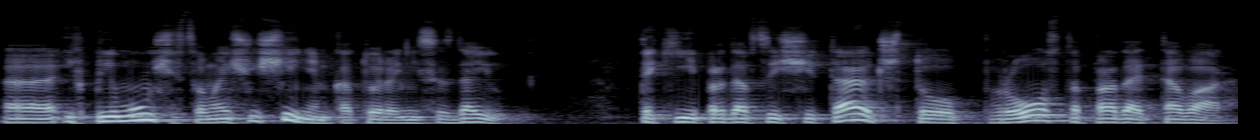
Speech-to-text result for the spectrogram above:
э, их преимуществам и ощущениям, которые они создают. Такие продавцы считают, что просто продать товар,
